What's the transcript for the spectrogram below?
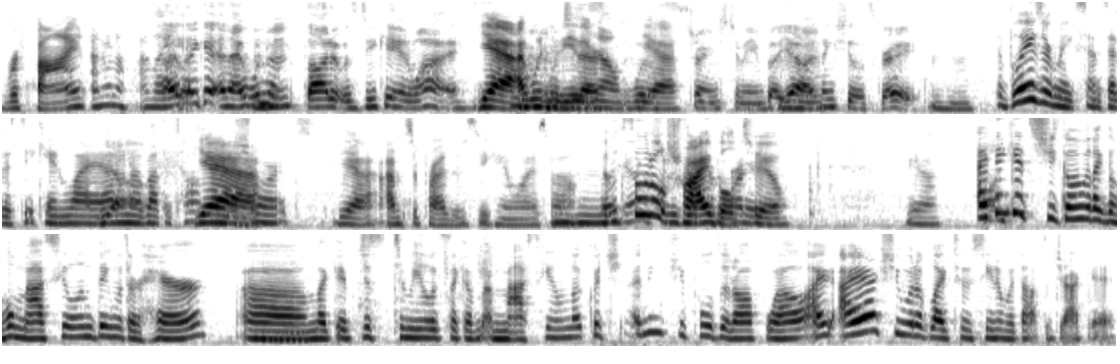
refined. I don't know. I like I it. I like it, and I wouldn't have mm-hmm. thought it was DKNY. Yeah, I mm-hmm. wouldn't Which have is either. no. was Yeah. strange to me, but yeah, I think she looks great. The blazer makes sense that it's DKNY. I don't know about the top Yeah. and the shorts. Yeah, I'm surprised that it's DKNY as well. Mm-hmm. It looks Yeah, a little she was there for the tribal too. Yeah. I think it's she's going with like the whole masculine thing with her hair. Um, mm-hmm. Like it just to me looks like a, a masculine look, which I think she pulls it off well. I, I actually would have liked to have seen it without the jacket.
